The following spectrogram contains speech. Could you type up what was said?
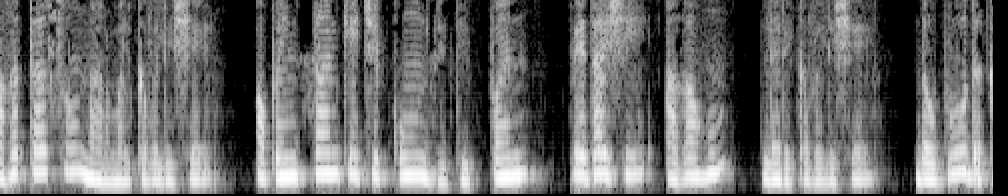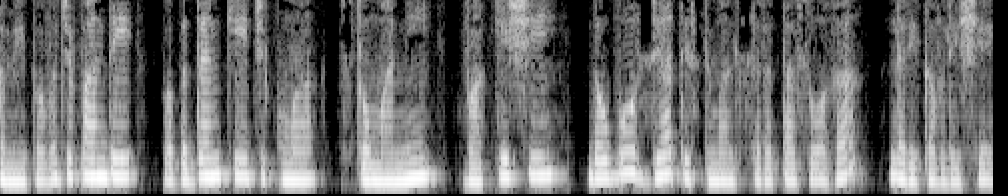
هغه تاسو نارمل کولی شئ او په انسان کې چې کوم زیتی پن پیدا شي هغه هم لری کول شي د وبو د کمی په وجه باندې په بدن کې چې کومه ستومانی واقع شي د وبو زیات استعمال سره تاسو هغه لری کول شي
